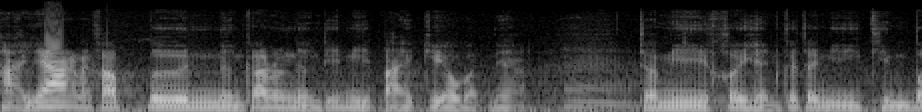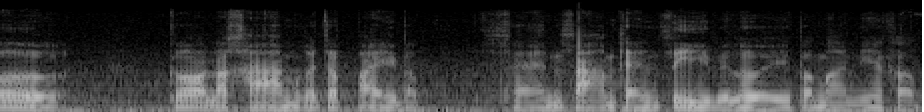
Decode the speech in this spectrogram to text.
หายากนะครับ ปืน 1911 ที่มีปลายเกลียวแบบเนี้ย อืมจะมีเคยเห็นก็จะมีคิมเบอร์ก็ราคามันก็จะไปแบบแสนสามแสนสี่ไปเลยประมาณเนี้ยครับ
